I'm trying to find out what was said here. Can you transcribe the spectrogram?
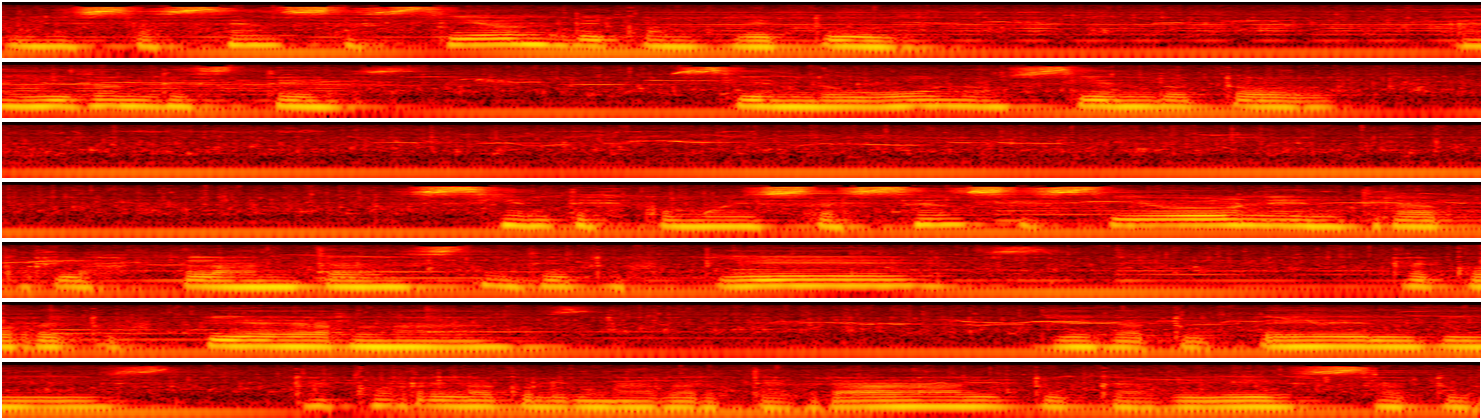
con esa sensación de completud, ahí donde estés, siendo uno, siendo todo. Sientes como esa sensación entra por las plantas de tus pies, recorre tus piernas, llega a tu pelvis, recorre la columna vertebral, tu cabeza, tus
